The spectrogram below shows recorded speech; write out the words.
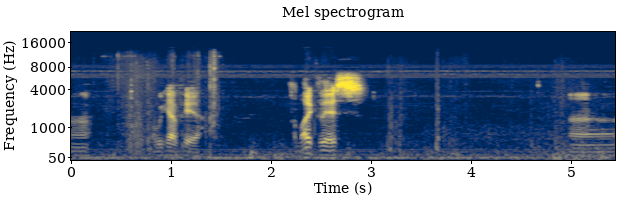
Uh, what we have here? I like this. Uh,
